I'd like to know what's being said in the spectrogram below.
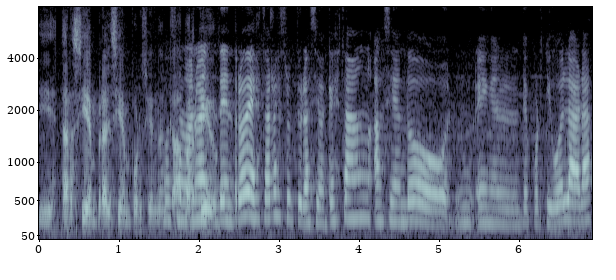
y- y estar siempre al 100% en José cada Manuel, partido. dentro de esta reestructuración que están haciendo en el Deportivo Lara,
